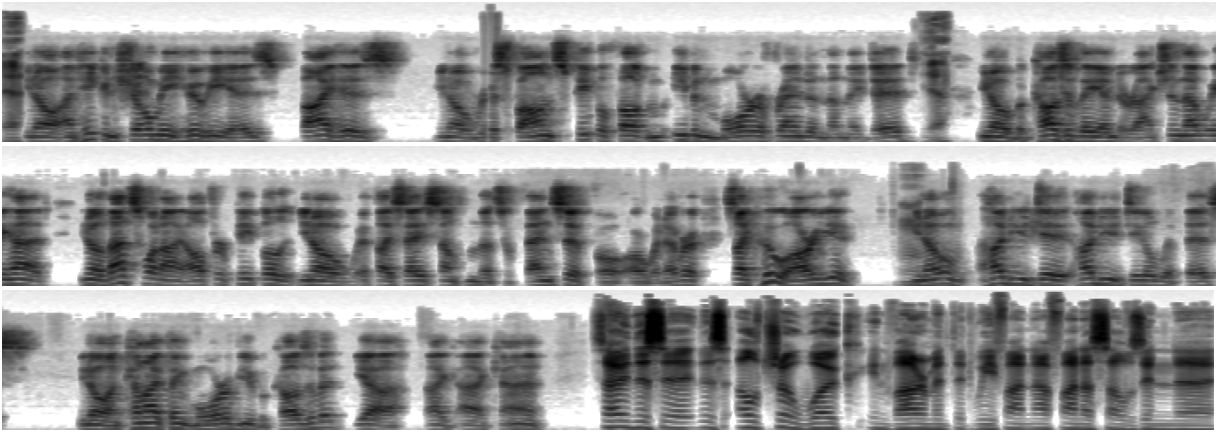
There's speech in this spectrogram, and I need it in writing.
yeah. you know, and he can show me who he is by his, you know, response, people thought even more of Brendan than they did, yeah. you know, because of the interaction that we had. You know, that's what I offer people, you know, if I say something that's offensive or, or whatever, it's like, who are you? Mm. You know, how do you do, how do you deal with this? You know, and can I think more of you because of it? Yeah, I, I can. So in this uh, this ultra woke environment that we find now find ourselves in, uh,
